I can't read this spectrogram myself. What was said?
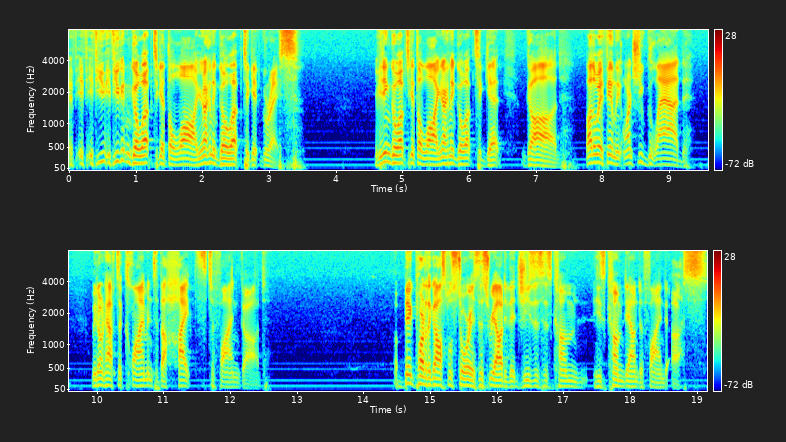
If, if, if, you, if you didn't go up to get the law, you're not going to go up to get grace. If you didn't go up to get the law, you're not going to go up to get God. By the way, family, aren't you glad we don't have to climb into the heights to find God? a big part of the gospel story is this reality that Jesus has come, he's come down to find us.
